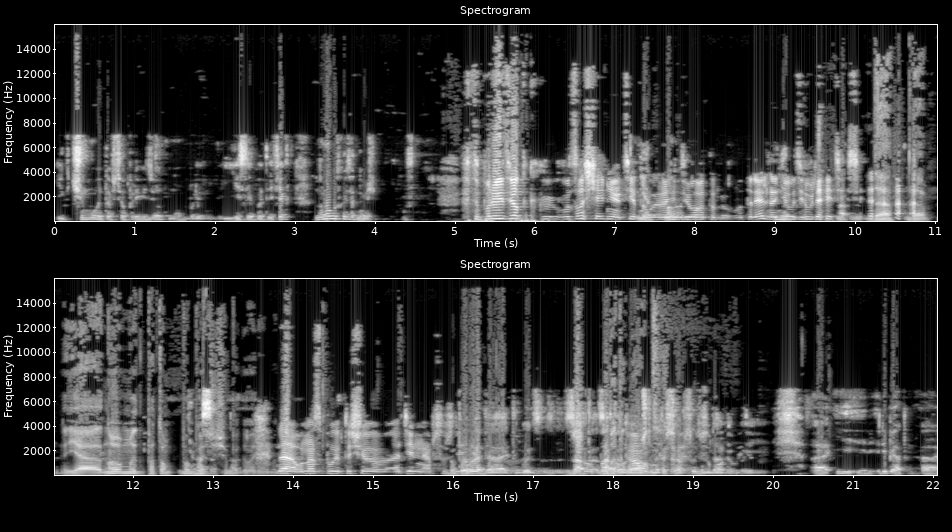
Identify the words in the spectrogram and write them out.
И к чему это все приведет, ну, блин, есть ли какой-то эффект. Но могу сказать одну вещь. Это приведет к возвращению титула Рэнди Ортону. Вот реально Нет. не удивляйтесь. Да, да. Я, ну, мы потом попозже еще поговорим. Да, у нас будет еще отдельное обсуждение. БПВ, да, это будет завтра, завтра думаю, что мы это все обсудим, да, как бы. А, и, ребята, а,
